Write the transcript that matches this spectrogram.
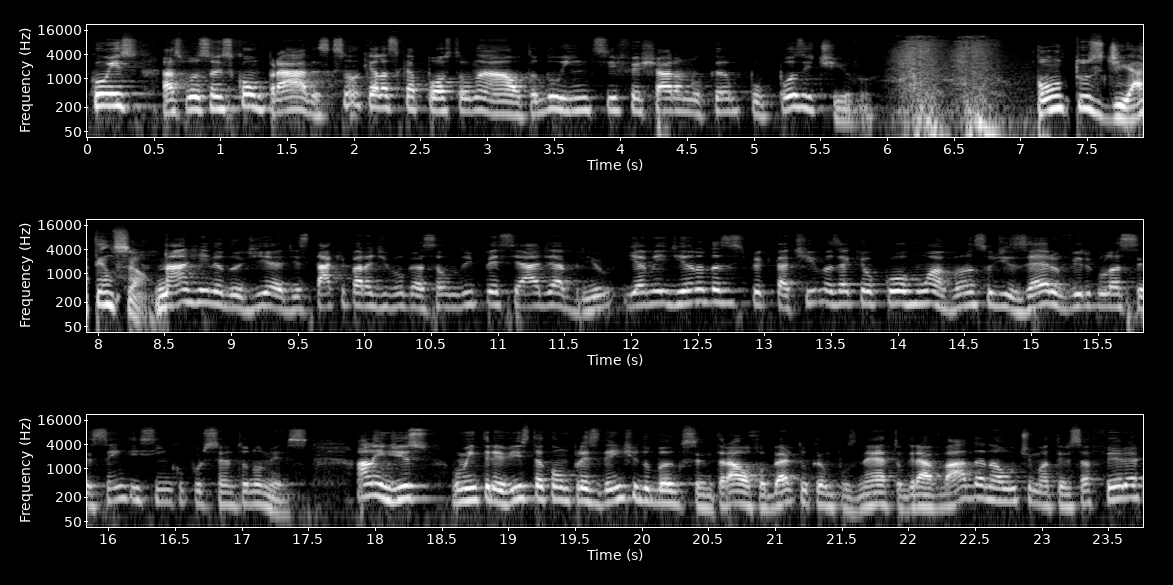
Com isso, as posições compradas, que são aquelas que apostam na alta do índice, fecharam no campo positivo pontos de atenção. Na agenda do dia, destaque para a divulgação do IPCA de abril e a mediana das expectativas é que ocorra um avanço de 0,65% no mês. Além disso, uma entrevista com o presidente do Banco Central, Roberto Campos Neto, gravada na última terça-feira,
